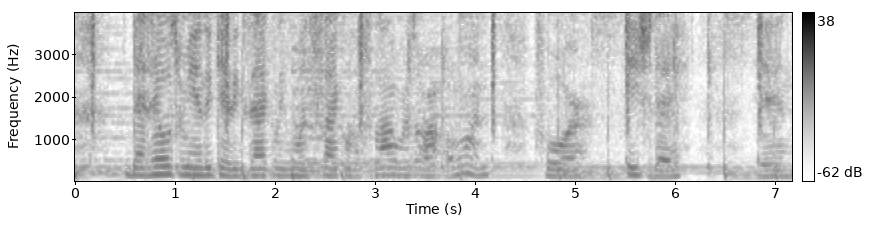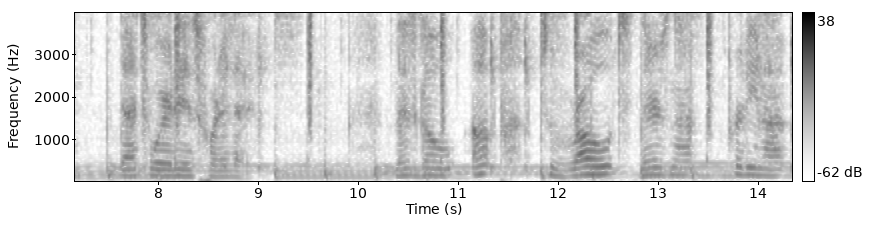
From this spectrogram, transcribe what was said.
that helps me indicate exactly what cycle the flowers are on for each day, and that's where it is for today. Let's go up to Rhodes. There's not pretty not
